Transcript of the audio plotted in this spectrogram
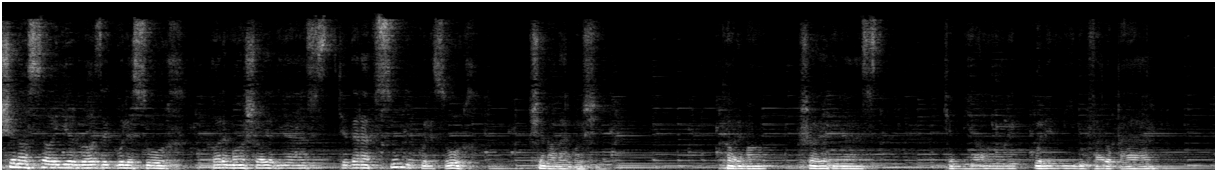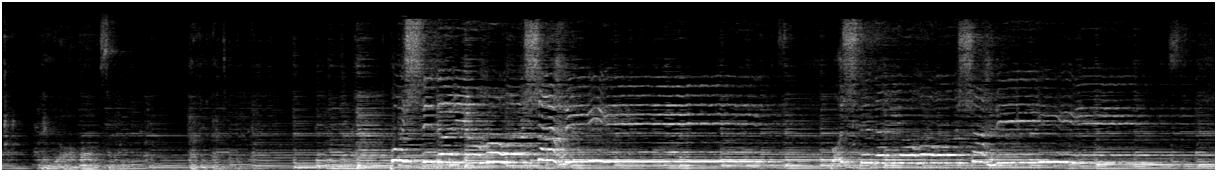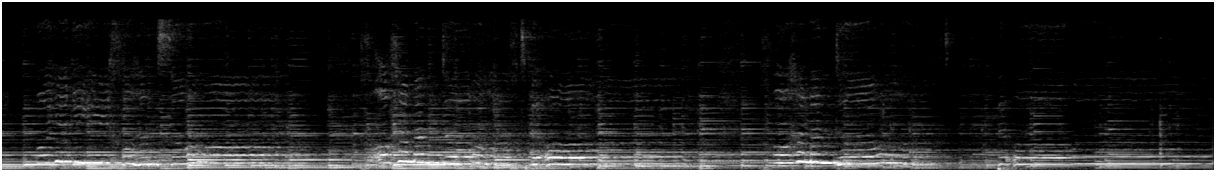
شناسایی راز گل سرخ. کار ما شاید این است که در افسون گل سرخ شناور باشیم. کار ما شاید این است که میان گل نیلوفر و غرب پی آواز حقیقت بدهیم. پشت دریا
